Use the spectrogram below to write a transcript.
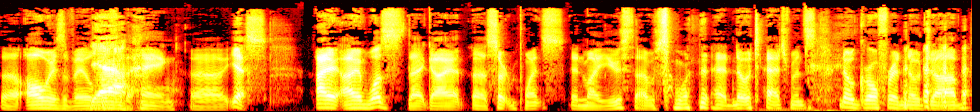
Uh, always available yeah. for the hang. Uh, yes. I, I was that guy at uh, certain points in my youth. I was the one that had no attachments, no girlfriend, no job,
